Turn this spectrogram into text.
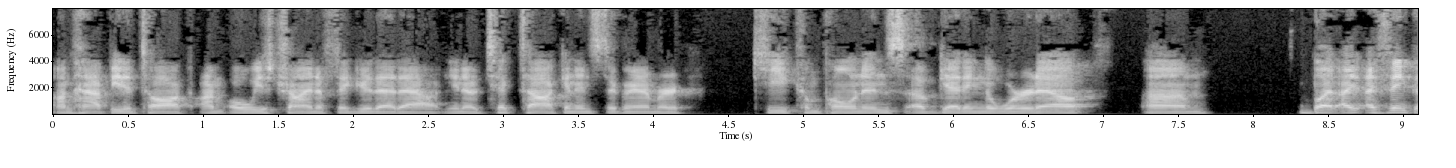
I'm happy to talk. I'm always trying to figure that out. You know, TikTok and Instagram are key components of getting the word out. Um, but I, I think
